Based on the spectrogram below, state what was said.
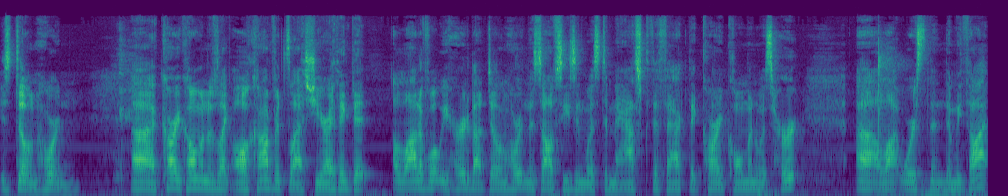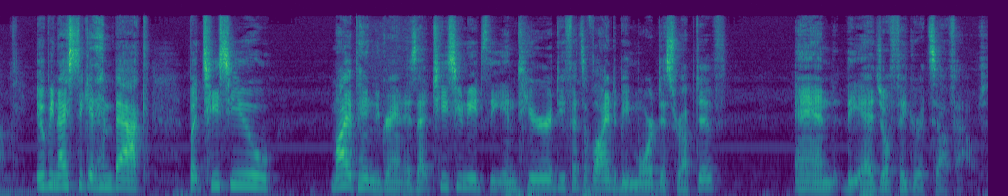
is Dylan Horton. Uh, Khari Coleman was like all conference last year. I think that a lot of what we heard about Dylan Horton this offseason was to mask the fact that Khari Coleman was hurt uh, a lot worse than, than we thought. It would be nice to get him back, but TCU my opinion, Grant, is that TCU needs the interior defensive line to be more disruptive, and the edge will figure itself out.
